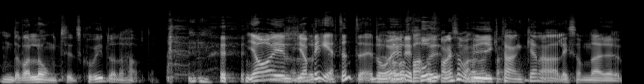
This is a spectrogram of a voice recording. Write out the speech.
om det var långtidscovid du hade haft. Det. Ja, jag, jag vet inte. Då är Ja, det fortfarande så. hur, hur gick tankarna liksom när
